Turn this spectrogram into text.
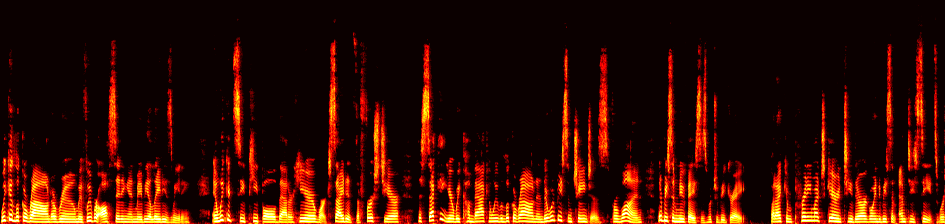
We could look around a room if we were all sitting in maybe a ladies' meeting, and we could see people that are here, we're excited, it's the first year, the second year, we come back and we would look around and there would be some changes. For one, there'd be some new faces, which would be great. But I can pretty much guarantee there are going to be some empty seats where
